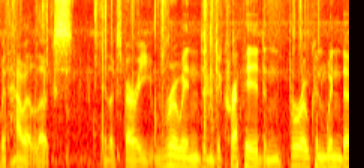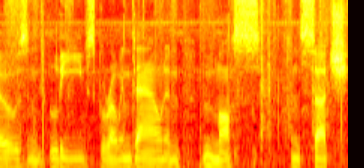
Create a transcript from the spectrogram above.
with how it looks. It looks very ruined and decrepit and broken windows and leaves growing down and moss and such.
